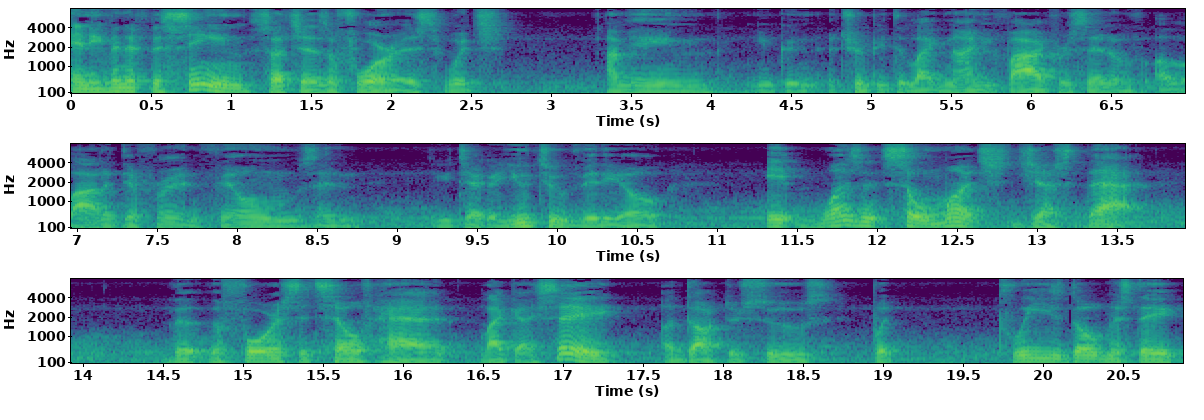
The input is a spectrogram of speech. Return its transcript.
And even if the scene, such as a forest, which I mean, you can attribute to like 95% of a lot of different films, and you check a YouTube video, it wasn't so much just that. The, the forest itself had, like I say, a Dr. Seuss, but please don't mistake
